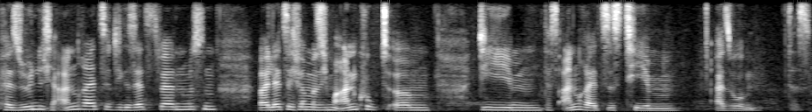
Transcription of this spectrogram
persönliche Anreize, die gesetzt werden müssen. Weil letztlich, wenn man sich mal anguckt, ähm, die, das Anreizsystem, also das,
